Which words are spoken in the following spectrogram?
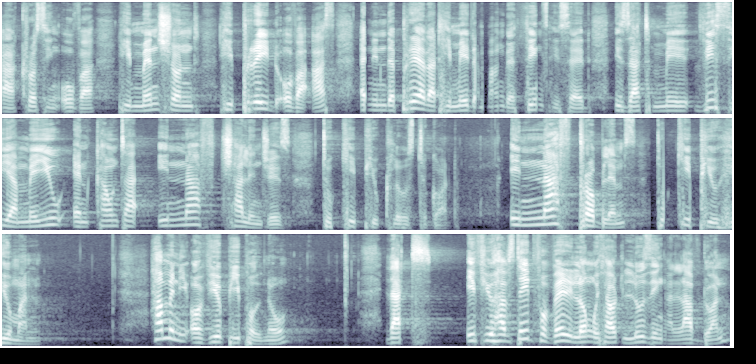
uh, crossing over, he mentioned, he prayed over us. And in the prayer that he made, among the things he said, is that may this year, may you encounter enough challenges to keep you close to God enough problems to keep you human. How many of you people know that if you have stayed for very long without losing a loved one,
